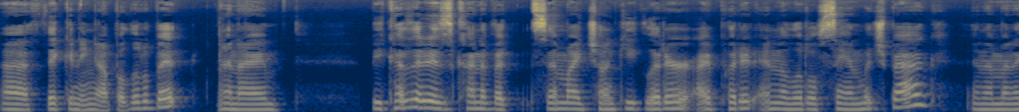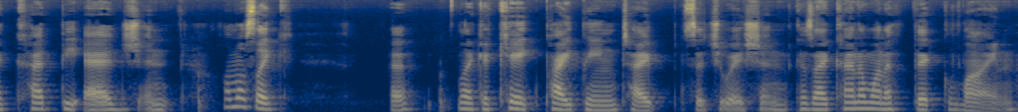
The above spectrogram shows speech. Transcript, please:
uh, thickening up a little bit. And I, because it is kind of a semi-chunky glitter, I put it in a little sandwich bag. And I'm going to cut the edge and almost like a, like a cake piping type situation. Because I kind of want a thick line.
